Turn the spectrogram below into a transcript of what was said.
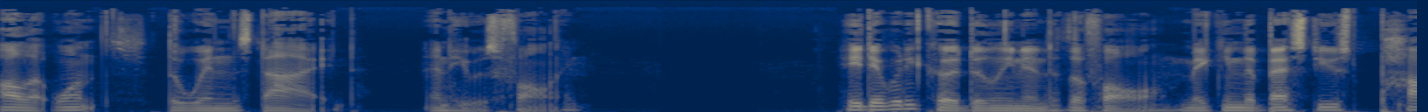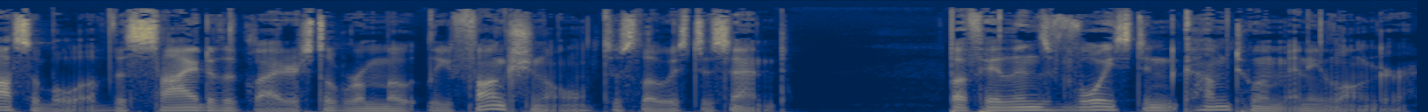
All at once, the winds died, and he was falling. He did what he could to lean into the fall, making the best use possible of the side of the glider still remotely functional to slow his descent. But Phelan's voice didn't come to him any longer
